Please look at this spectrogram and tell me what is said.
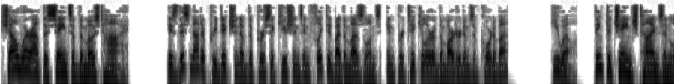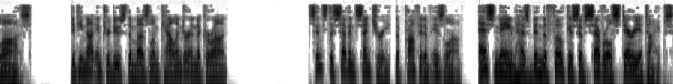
shall wear out the saints of the Most High. Is this not a prediction of the persecutions inflicted by the Muslims, in particular of the martyrdoms of Córdoba? He will think to change times and laws. Did he not introduce the Muslim calendar and the Quran? Since the 7th century, the Prophet of Islam's name has been the focus of several stereotypes.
